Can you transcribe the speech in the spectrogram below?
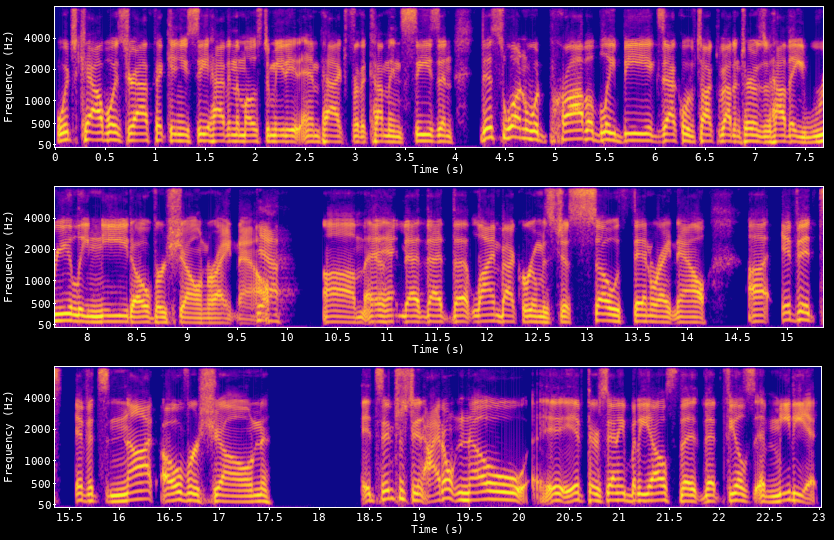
which Cowboys draft pick can you see having the most immediate impact for the coming season? This one would probably be exactly what we've talked about in terms of how they really need Overshown right now. Yeah. Um, and, that that that linebacker room is just so thin right now. Uh, if it's if it's not Overshown, it's interesting. I don't know if there's anybody else that that feels immediate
